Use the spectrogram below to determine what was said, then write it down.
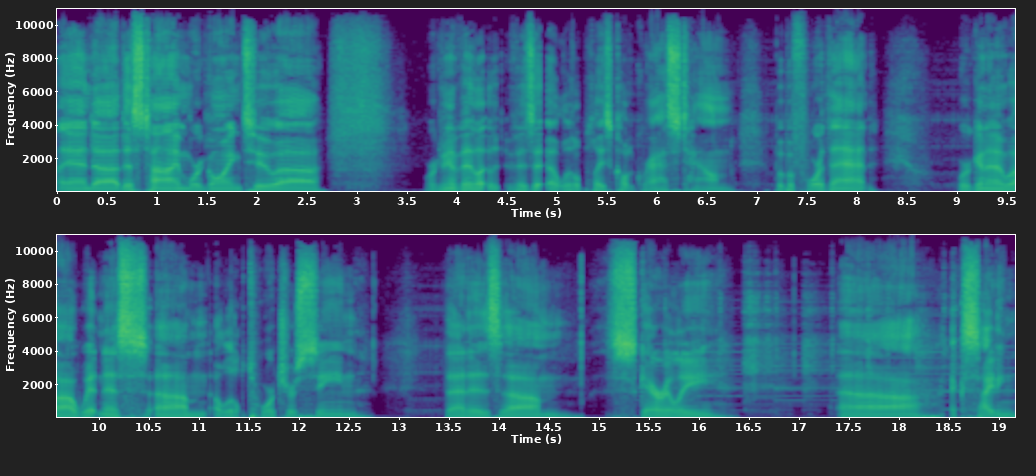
and uh, this time we're going to uh, we're going to visit a little place called Grasstown. But before that, we're going to uh, witness um, a little torture scene that is. Um, scarily uh, exciting.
